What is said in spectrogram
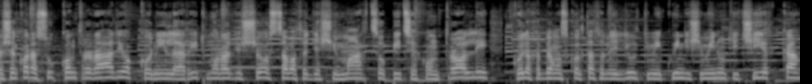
Eccoci ancora su Controradio con il Ritmo Radio Show, sabato 10 marzo, pizze e controlli. Quello che abbiamo ascoltato negli ultimi 15 minuti circa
